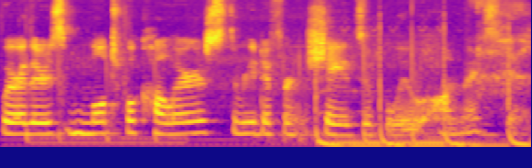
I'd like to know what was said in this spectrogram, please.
where there's multiple colors, three different shades of blue on my skin.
